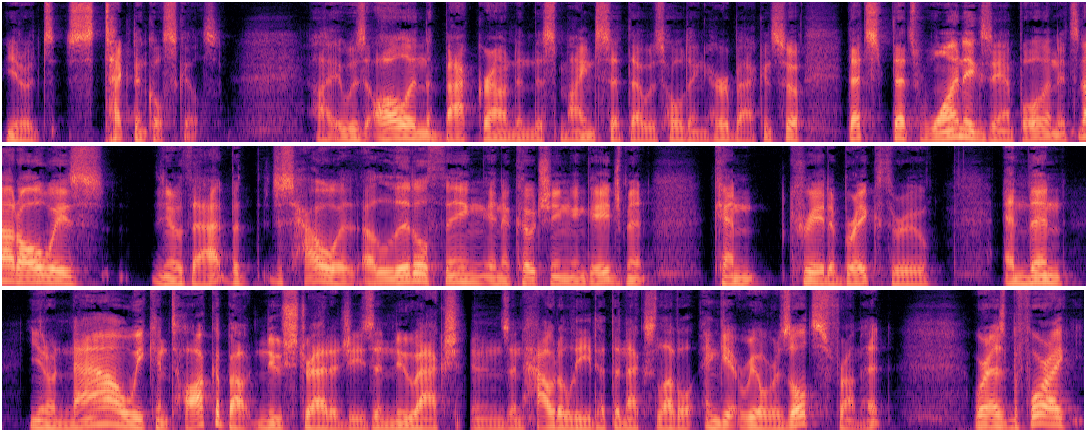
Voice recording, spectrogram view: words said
you know, technical skills. Uh, it was all in the background in this mindset that was holding her back. And so that's that's one example, and it's not always you know that, but just how a, a little thing in a coaching engagement can create a breakthrough, and then you know, now we can talk about new strategies and new actions and how to lead at the next level and get real results from it. Whereas before I, you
